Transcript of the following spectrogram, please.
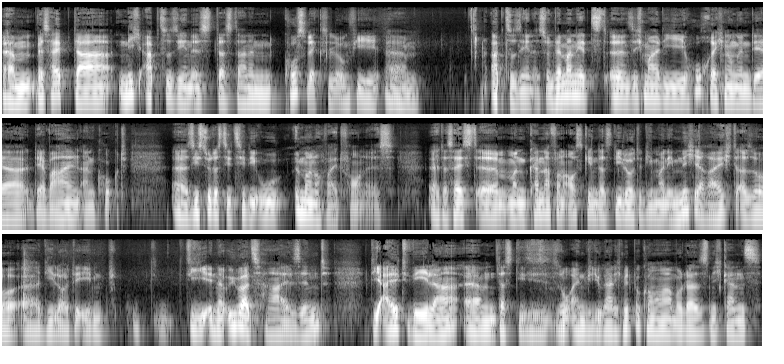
Ähm, weshalb da nicht abzusehen ist, dass da ein Kurswechsel irgendwie ähm, abzusehen ist. Und wenn man jetzt äh, sich mal die Hochrechnungen der, der Wahlen anguckt, äh, siehst du, dass die CDU immer noch weit vorne ist. Äh, das heißt, äh, man kann davon ausgehen, dass die Leute, die man eben nicht erreicht, also die Leute eben, die in der Überzahl sind, die Altwähler, ähm, dass die so ein Video gar nicht mitbekommen haben oder es nicht ganz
